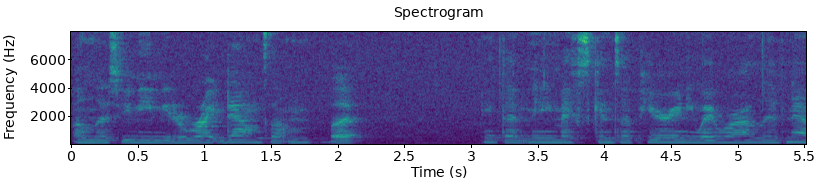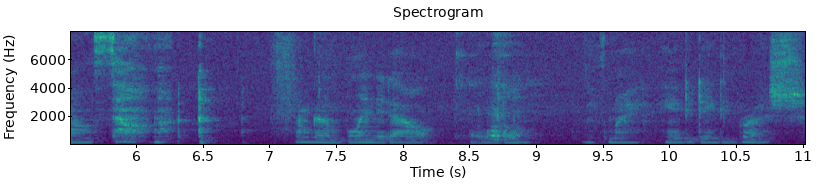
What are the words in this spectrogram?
unless you need me to write down something, but ain't that many Mexicans up here anyway where I live now, so I'm gonna blend it out a little with my handy dandy brush.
